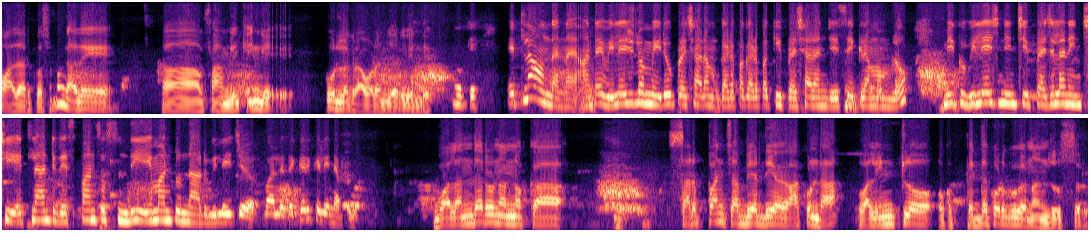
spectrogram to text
ఫాదర్ కోసం అదే ఫ్యామిలీకి ఇంక ఊర్లోకి రావడం జరిగింది. ఓకే. ఎట్లా ఉందన్న? అంటే విలేజ్లో మీరు ప్రచారం గడప గడపకి ప్రచారం చేసే క్రమంలో మీకు విలేజ్ నుంచి ప్రజల నుంచి ఎట్లాంటి రెస్పాన్స్ వస్తుంది? ఏమంటున్నారు విలేజ్ వాళ్ళ దగ్గరికి వెళ్ళినప్పుడు? వాళ్ళందరూ నన్ను ఒక సర్పంచ్ అభ్యర్థిగా కాకుండా వాళ్ళ ఇంట్లో ఒక పెద్ద కొడుకుగా నన్ను చూస్తారు.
